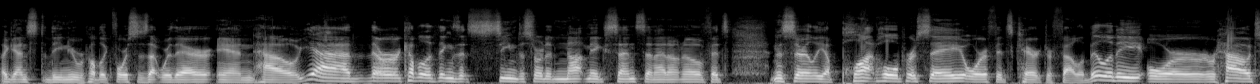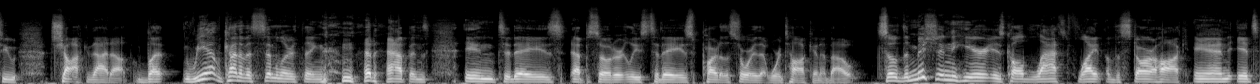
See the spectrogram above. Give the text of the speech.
against the New Republic forces that were there, and how, yeah, there were a couple of things that seem to sort of not make sense, and I don't know if it's necessarily a plot hole per se, or if it's character fallibility, or how to chalk that up. But we have kind of a similar thing that happens in today's episode, or at least today's part of the story that we're talking about. So the mission here is called Last Flight of the Starhawk, and it's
